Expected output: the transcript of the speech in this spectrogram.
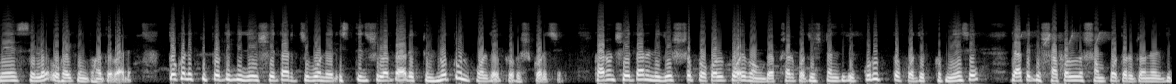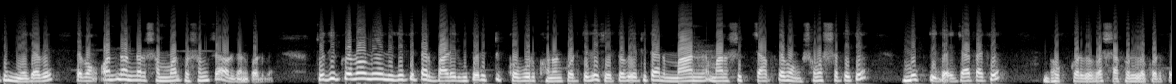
মেয়ে, ছেলে উভয় কিন্তু হতে পারে। তখন একটি প্রতীকী যে সে তার জীবনের স্থিতিশীলতার একটি নতুন পর্যায়ে প্রবেশ করেছে। কারণ সে তার নিজস্ব প্রকল্প এবং ব্যবসার প্রতিষ্ঠান দিকে গুরুত্ব পদক্ষেপ নিয়েছে, যা থেকে সাফল্য, সম্পদ অর্জনের দিকে নিয়ে যাবে এবং অন্যান্য সম্মান, প্রশংসা অর্জন করবে। যদি কোনো মেয়ে নিজেকে তার বাড়ির ভিতরে একটি কবর খনন করতে দেখে, তবে এটি তার মান, মানসিক চাপ এবং সমস্যা থেকে মুক্তি দেয়, যা তাকে ভোগ করবে বা সাফল্য করতে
